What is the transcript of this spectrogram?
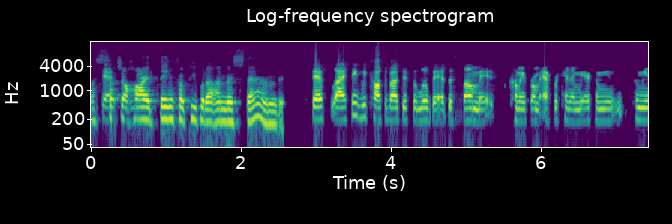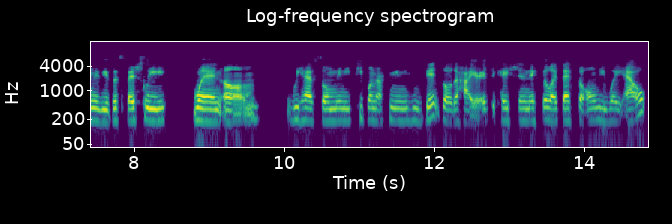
That's definitely. such a hard thing for people to understand. Definitely. I think we talked about this a little bit at the summit coming from African American communities, especially when um, we have so many people in our community who didn't go to higher education. They feel like that's the only way out.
